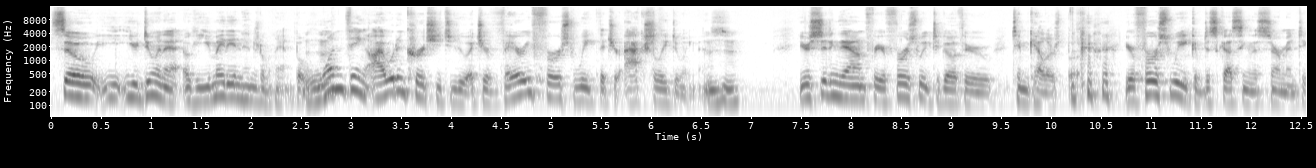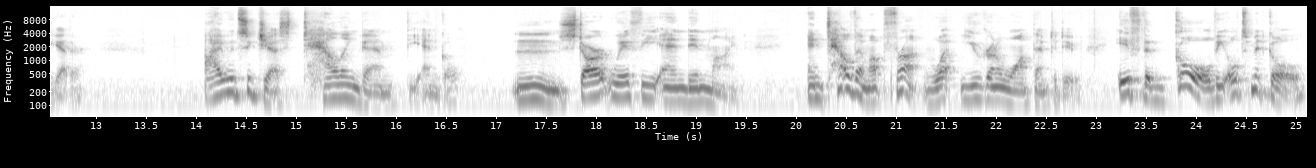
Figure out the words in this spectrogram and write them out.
so you're doing that. Okay, you made an intentional plan. But Mm-hmm. one thing I would encourage you to do at your very first week that you're actually doing this. Mm-hmm. You're sitting down for your first week to go through Tim Keller's book. your first week of discussing the sermon together. I would suggest telling them the end goal. mm. Start with the end in mind. and tell them up front what you're going to want them to do. If the goal, the ultimate goal,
